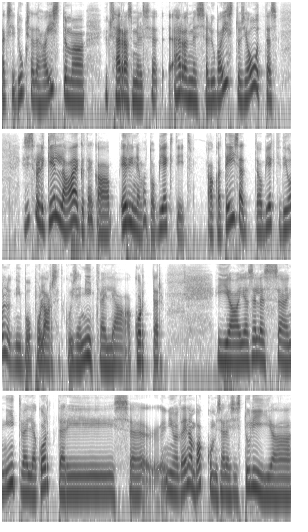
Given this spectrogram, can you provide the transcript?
läksid ukse taha istuma, üks härrasmees, härrasmees seal juba istus ja ootas. Ja siis seal oli kellaaegadega erinevad objektid, aga teised objektid ei olnud nii populaarsed kui see Niitvälja korter. Ja, ja selles Niitvälja korteris nii-öelda enampakkumisele siis tuli ma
